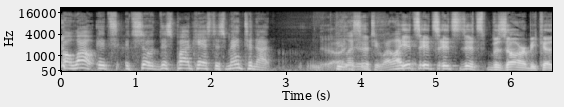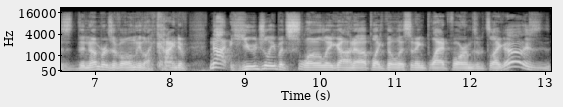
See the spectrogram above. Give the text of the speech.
Oh wow, it's it's so this podcast is meant to not be listened to. I like it's it. it's it's it's bizarre because the numbers have only like kind of not hugely but slowly gone up. Like the listening platforms, it's like oh, there's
